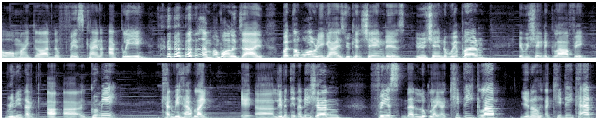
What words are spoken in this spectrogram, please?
Oh my god, the fish kind of ugly. I'm apologize, but don't worry, guys. You can change this. If you change the weapon, if we change the graphic, we need a, a, a Gumi. Can we have like a, uh, limited edition fish that look like a kitty club, you know, a kitty cat,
